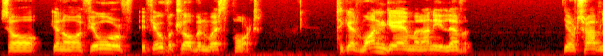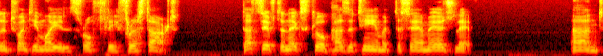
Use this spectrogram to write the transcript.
So, you know, if you're if you have a club in Westport, to get one game at any level, you're travelling 20 miles roughly for a start. That's if the next club has a team at the same age level. And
